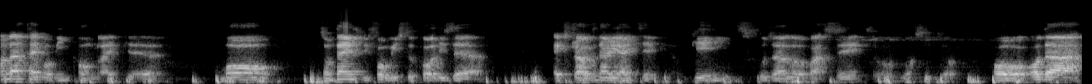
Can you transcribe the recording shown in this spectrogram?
other type of income, like uh, more. Sometimes before we used to call this uh, extraordinary item, you know, gain in disposal of assets or losses or, or other,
